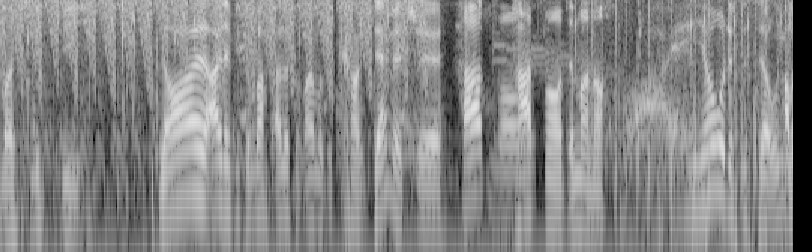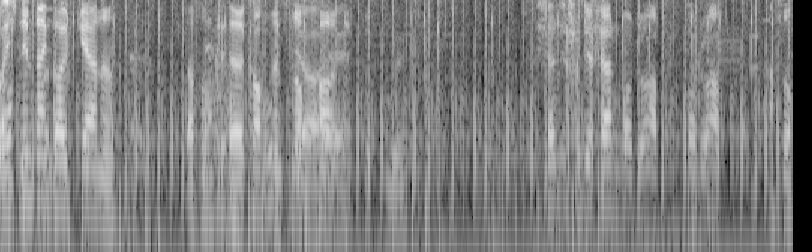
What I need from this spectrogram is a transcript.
Mistviech. LOL, Alter, wieso macht alles auf einmal so krank Damage, ey? Hard Mode. Hard Mode immer noch. Boah, ey, yo, das ist ja unglaublich. Aber ich nehme dein Gold gerne. Davon äh, kaufen wir uns noch ein Ja, paar ey. Disco-Kugeln. Ich halte ihn von dir fern, bau du ab. Bau du ab. Achso.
